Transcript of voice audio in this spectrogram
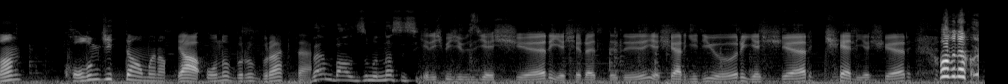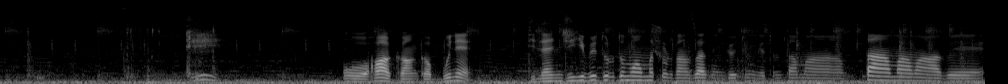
Lan kolum gitti amına. Ya onu buru bırak da. Ben balzımı nasıl s- Gelişmecimiz Yaşar. Yaşar dedi. Yaşar gidiyor. Yaşar. Kel Yaşar. Amına Oha kanka bu ne? Dilenci gibi durdum ama şuradan zaten götüm götüm tamam. Tamam abi.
